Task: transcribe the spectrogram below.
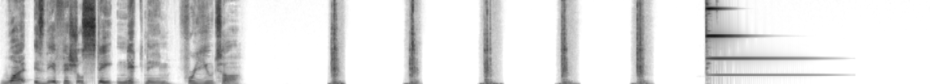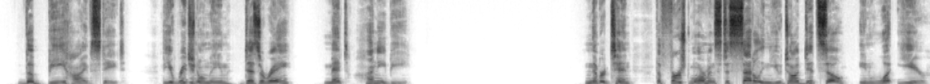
What is the official state nickname for Utah? the beehive state. The original name, Deseret, meant honeybee. Number 10. The first Mormons to settle in Utah did so in what year?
